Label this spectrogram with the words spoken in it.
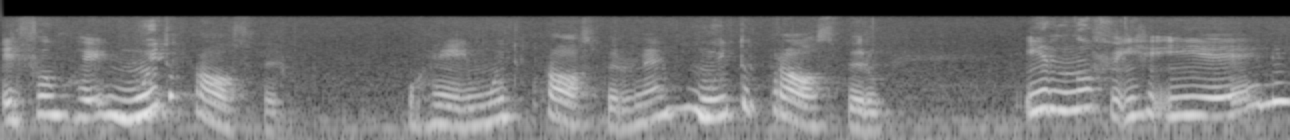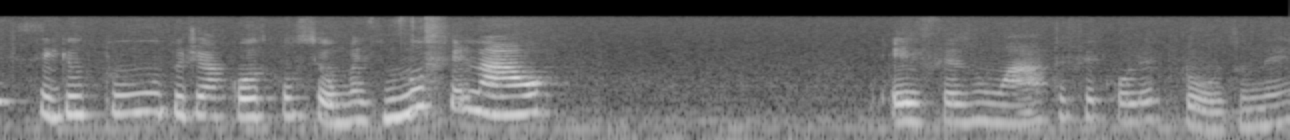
ele foi um rei muito próspero. O reino muito próspero, né? Muito próspero. E, no, e ele seguiu tudo de acordo com o Senhor, mas no final ele fez um ato e ficou leproso, né?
